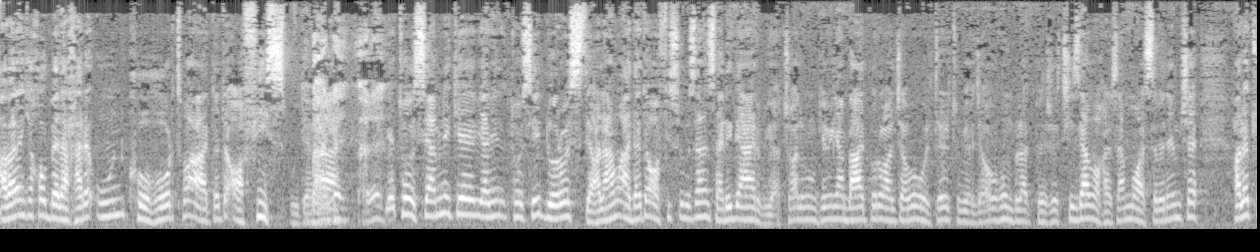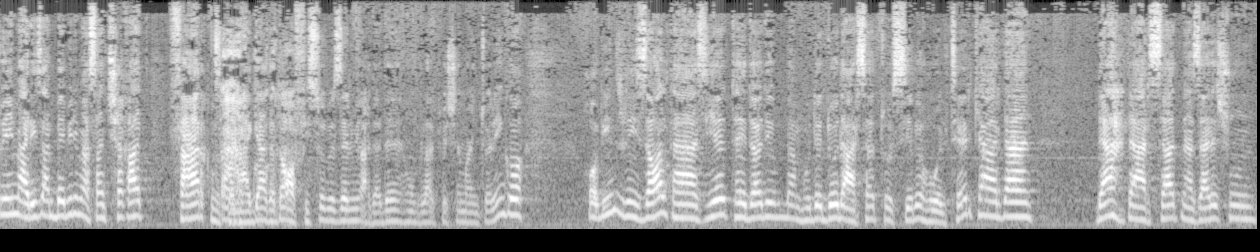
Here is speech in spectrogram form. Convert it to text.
اولا که خب بالاخره اون cohort با عدد office بوده بله بله. یه توصیه اینه که یعنی توصیه درستی حالا همون عدد office رو بزن سری در بیاد. چون ممکن میگن بعد برو جواب هولتر تو بیا جواب home blood pressure چیزی هم آخرش محاسبه نمیشه. حالا تو این مریض هم ببینیم مثلا چقدر فرق می‌کنه. اگه عدد office رو بذاریم عدد home blood pressure monitoring رو خب این result از یه تعدادی حدود دو درصد توصیه به هولتر کردن. ده درصد نظرشون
